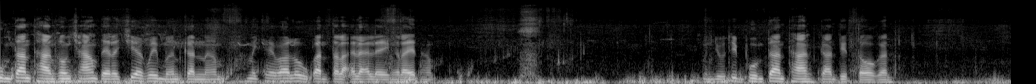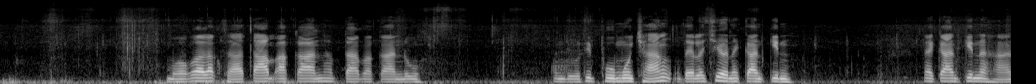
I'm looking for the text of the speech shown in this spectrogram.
ภูมิต้านทานของช้างแต่ละเชือกไม่เหมือนกันนะครับ ไม่ใช่ว่าโรคอันตรายอะไรายแรงอะไรนะครับ มันอยู่ที่ภูมิต้านทานการติดต่อกัน หมอก็รักษาตามอาการครับตามอาการดู มันอยู่ที่ภูมิของช้างแต่ละเชือกในการกิน ในการกินอาหาร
